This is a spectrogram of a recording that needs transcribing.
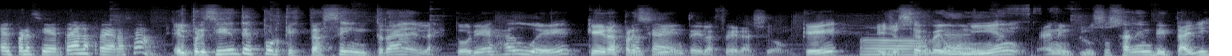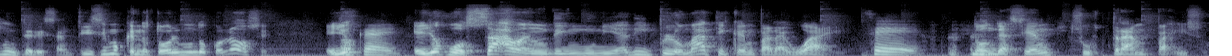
El presidente de la federación. El presidente es porque está centrada en la historia de Jadue, que era presidente de la federación, que ellos se reunían, bueno, incluso salen detalles interesantísimos que no todo el mundo conoce. Ellos, ellos gozaban de inmunidad diplomática en Paraguay. Sí. Donde hacían sus trampas y sus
